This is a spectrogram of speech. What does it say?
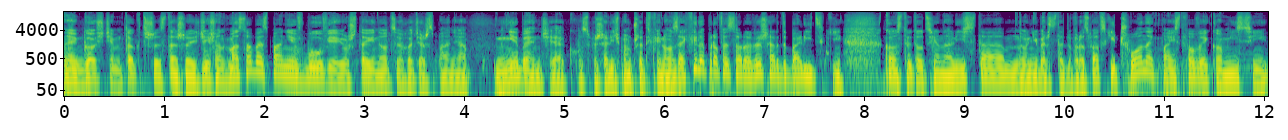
y, gościem TOK 360. Masowe spanie w Buwie już tej nocy, chociaż spania nie będzie, jak usłyszeliśmy przed chwilą. Za chwilę profesor Ryszard Balicki, konstytucjonalista, Uniwersytet Wrocławski, członek Państwowej Komisji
